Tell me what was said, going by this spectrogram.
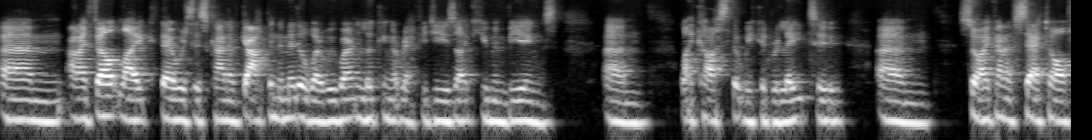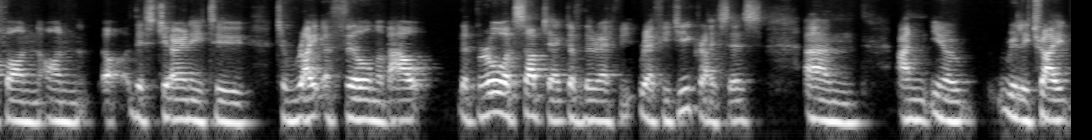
Um, and i felt like there was this kind of gap in the middle where we weren't looking at refugees like human beings um, like us that we could relate to. Um, so i kind of set off on on uh, this journey to to write a film about the broad subject of the refu- refugee crisis um, and you know really tried,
